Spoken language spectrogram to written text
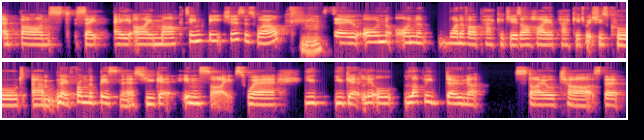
advanced say ai marketing features as well. Mm-hmm. so on on one of our packages our higher package which is called um, no from the business you get insights where you you get little lovely donut style charts that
